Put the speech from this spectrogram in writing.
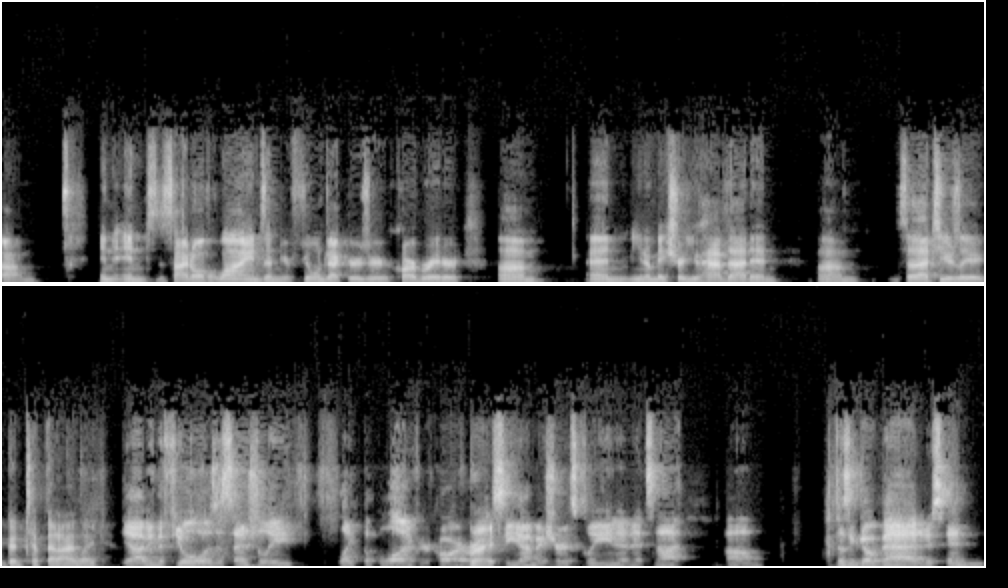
um, in inside all the lines and your fuel injectors or your carburetor, um, and you know make sure you have that in. Um, so that's usually a good tip that I like. Yeah, I mean the fuel is essentially like the blood of your car, right? Right. So you gotta make sure it's clean and it's not um, doesn't go bad. It's and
